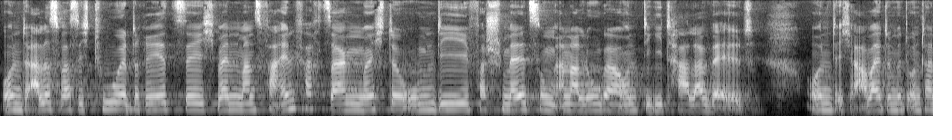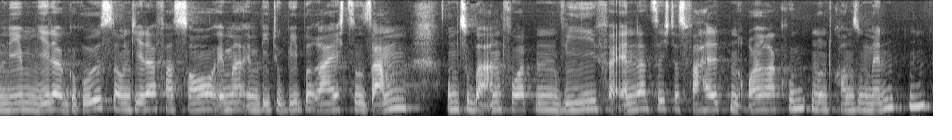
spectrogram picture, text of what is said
Und alles, was ich tue, dreht sich, wenn man es vereinfacht sagen möchte, um die Verschmelzung analoger und digitaler Welt. Und ich arbeite mit Unternehmen jeder Größe und jeder Fasson immer im B2B-Bereich zusammen, um zu beantworten, wie verändert sich das Verhalten eurer Kunden und Konsumenten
